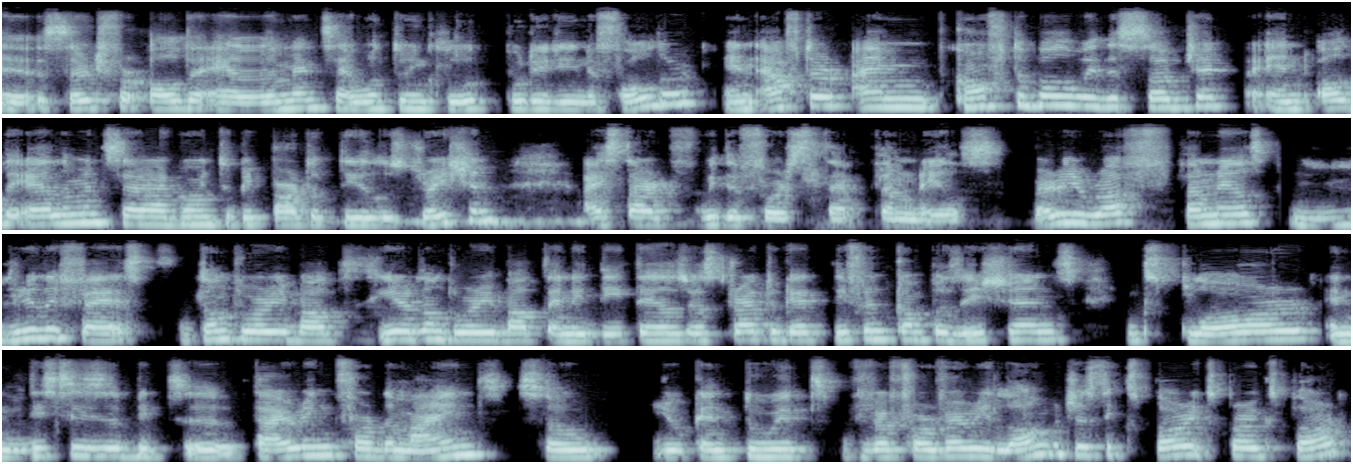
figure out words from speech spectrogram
uh, search for all the elements I want to include, put it in a folder. And after I'm comfortable with the subject and all the elements that are going to be part of the illustration, I start with the first step, thumbnails. Very rough thumbnails, really fast. Don't worry about here, don't worry about any details. Just try to get different compositions, explore. And this is a bit uh, tiring for the mind. So you can do it for very long just explore explore explore.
